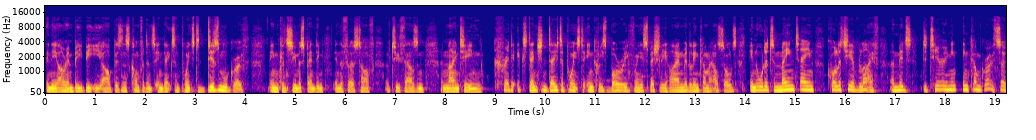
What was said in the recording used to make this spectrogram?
in the RMB BER Business Confidence Index and points to dismal growth in consumer spending in the first half of 2019 credit extension data points to increased borrowing from especially high and middle income households in order to maintain quality of life amidst deteriorating income growth. So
